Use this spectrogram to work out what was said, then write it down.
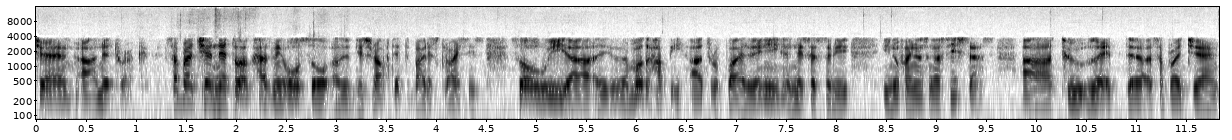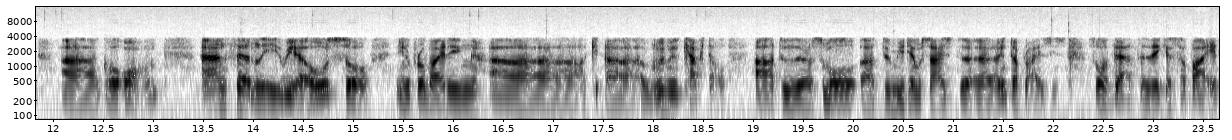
chain network. Supply chain network has been also disrupted by this crisis. So we are more than happy to provide any necessary you know, financing assistance to let the supply chain go on. And thirdly, we are also you know, providing uh, uh, capital uh, to the small uh, to medium-sized uh, enterprises so that they can survive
